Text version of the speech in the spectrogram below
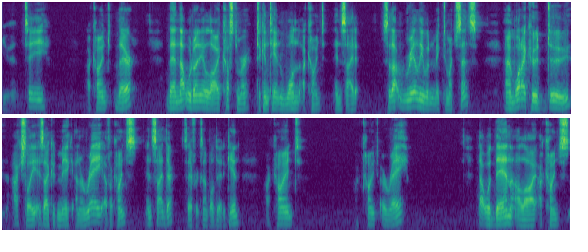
UNT, account there, then that would only allow customer to contain one account inside it. So that really wouldn't make too much sense. And what I could do actually is I could make an array of accounts inside there. Say for example, I'll do it again. Account, account array. That would then allow accounts,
